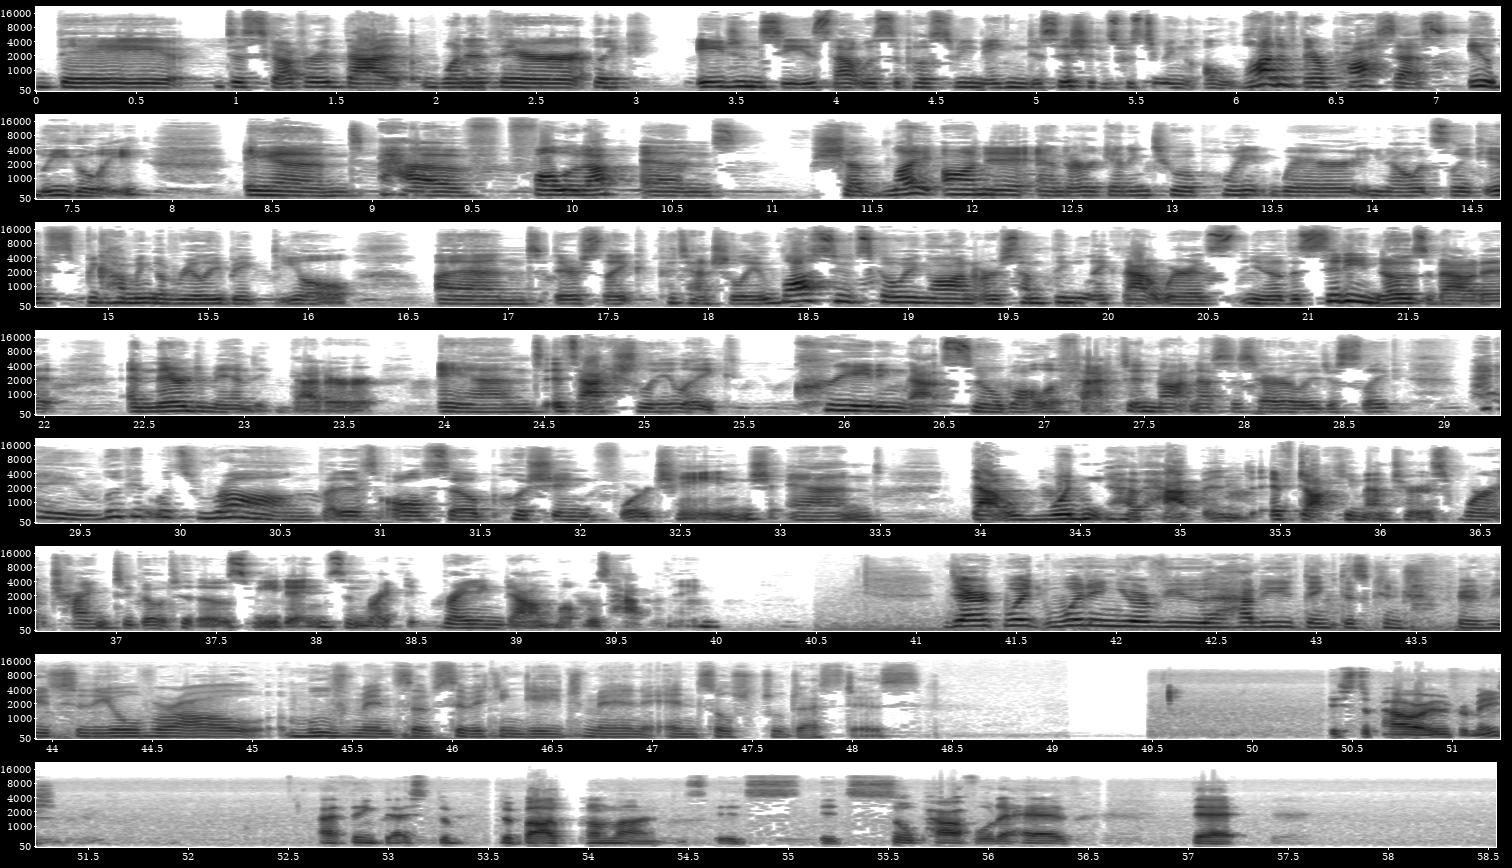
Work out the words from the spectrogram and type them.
they discovered that one of their like agencies that was supposed to be making decisions was doing a lot of their process illegally and have followed up and shed light on it and are getting to a point where you know it's like it's becoming a really big deal and there's like potentially lawsuits going on or something like that where it's you know the city knows about it and they're demanding better and it's actually like creating that snowball effect and not necessarily just like hey look at what's wrong but it's also pushing for change and that wouldn't have happened if documenters weren't trying to go to those meetings and write, writing down what was happening Derrick, what, what in your view, how do you think this contributes to the overall movements of civic engagement and social justice? It's the power of information. I think that's the, the bottom line. It's, it's it's so powerful to have that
